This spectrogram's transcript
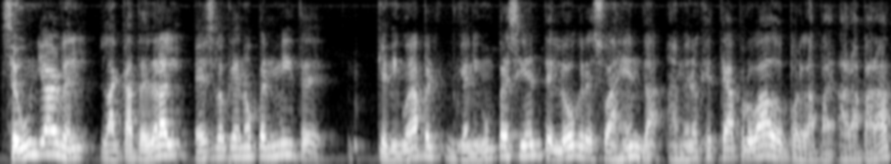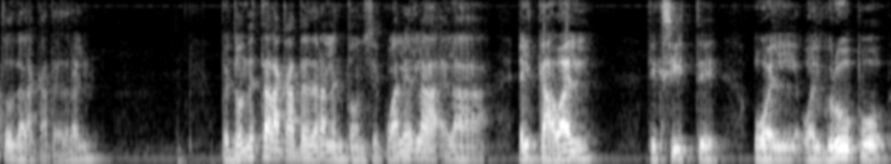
Según Yarvin, la catedral es lo que no permite que, ninguna, que ningún presidente logre su agenda a menos que esté aprobado por el aparato de la catedral. Pues ¿dónde está la catedral entonces? ¿Cuál es la, el cabal que existe o el, o el grupo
